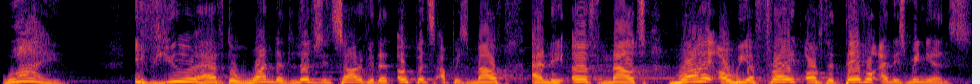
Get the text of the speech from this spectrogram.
Why? If you have the one that lives inside of you that opens up his mouth and the earth melts, why are we afraid of the devil and his minions?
